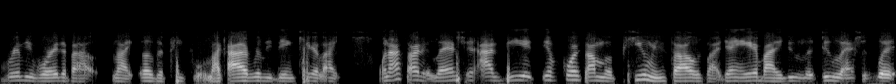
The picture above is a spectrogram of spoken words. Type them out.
really worried about like other people. Like I really didn't care. Like when I started lashing, I did. Of course, I'm a human, so I was like, dang, everybody do do lashes. But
